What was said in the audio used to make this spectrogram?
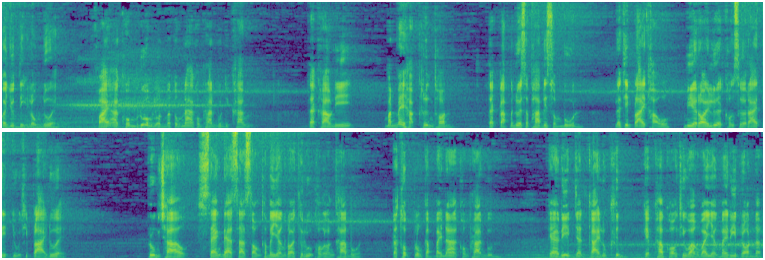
ก็ยุติลงด้วย ควายอาคมร่วงหล่นมาตรงหน้าของพรานบุญอีกครั้ง แต่คราวนี้มันไม่หักครึ่งท่อน แต่กลับมาด้วยสภาพที่สมบูรณ์ และที่ปลายเขามีรอยเลือดของเสือร้ายติดอยู่ที่ปลายด้วย รุ่งเช้า แสงแดดสาดส่องเข้าไปยังรอยทะลุของหลังคาโบสถ์กระทบลงกับใบหน้าของพรานบุญ แกรีบยันกายลุกขึ้น เก็บข้าวของที่วางไว้อย่างไม่รีบร้อนนัก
